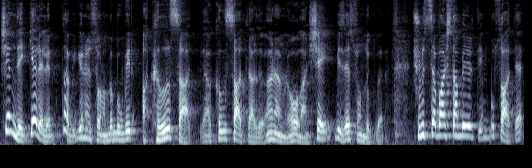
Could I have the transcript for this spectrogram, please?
Şimdi gelelim tabi günün sonunda bu bir akıllı saat ve akıllı saatlerde önemli olan şey bize sundukları. Şunu size baştan belirteyim bu saate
